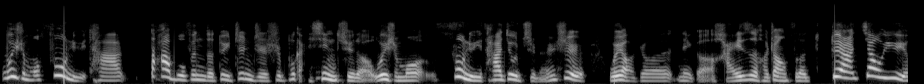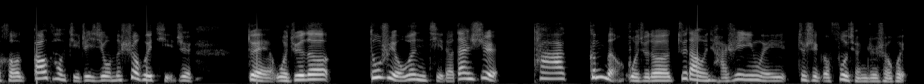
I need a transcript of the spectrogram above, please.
为什么妇女她大部分的对政治是不感兴趣的？为什么妇女她就只能是围绕着那个孩子和丈夫的？对啊，教育和高考体制以及我们的社会体制，对我觉得都是有问题的，但是她。根本我觉得最大的问题还是因为这是一个父权制社会，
